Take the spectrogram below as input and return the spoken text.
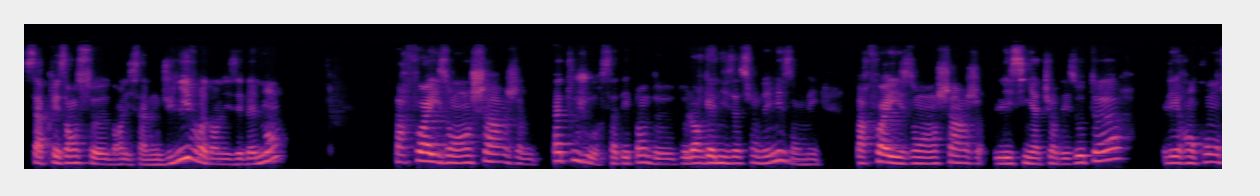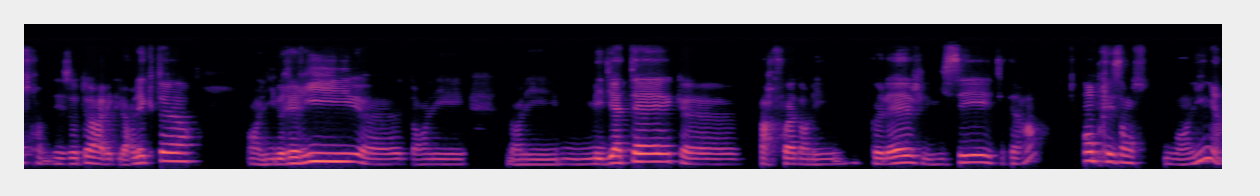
sa présence dans les salons du livre, dans les événements. Parfois, ils ont en charge, pas toujours, ça dépend de, de l'organisation des maisons, mais parfois, ils ont en charge les signatures des auteurs, les rencontres des auteurs avec leurs lecteurs, en librairie, euh, dans, les, dans les médiathèques, euh, parfois dans les collèges, les lycées, etc., en présence ou en ligne.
